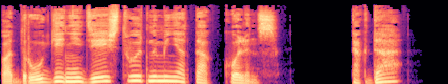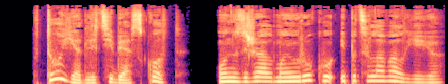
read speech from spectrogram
Подруги не действуют на меня так, Коллинз. Тогда кто я для тебя, Скотт? Он сжал мою руку и поцеловал ее.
